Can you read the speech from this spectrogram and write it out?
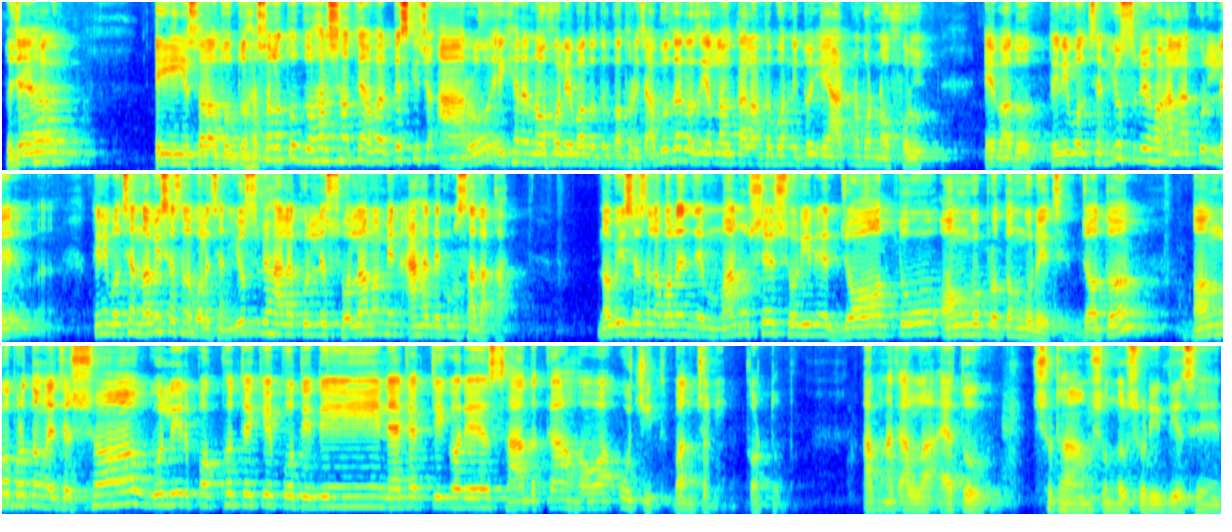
তো যাই হোক, এই সলাতুদ্দোহা সলাতুদ্দোহার সাথে আবার বেশ কিছু আরও এখানে নফল এবাদতের কথা রয়েছে। আবুজার রাজি আল্লাহ তালাম বর্ণিত এই আট নম্বর নফল এবাদত তিনি বলছেন, ইউসবেহ আলা কুল্লে তিনি বলছেন, নবী সাসলাম বলেছেন, ইউসবেহ আলা কুল্লে সোলামা মিন আহাদেকুম সাদাকা নবী সাল্লাম বলেন যে মানুষের শরীরে যত অঙ্গ প্রত্যঙ্গ রয়েছে, যত অঙ্গ প্রত্যঙ্গ রয়েছে, সবগুলির পক্ষ থেকে প্রতিদিন এক একটি করে সাদকা হওয়া উচিত, বাঞ্ছনীয়, কর্তব্য। আপনাকে আল্লাহ এত সুঠাম সুন্দর শরীর দিয়েছেন,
